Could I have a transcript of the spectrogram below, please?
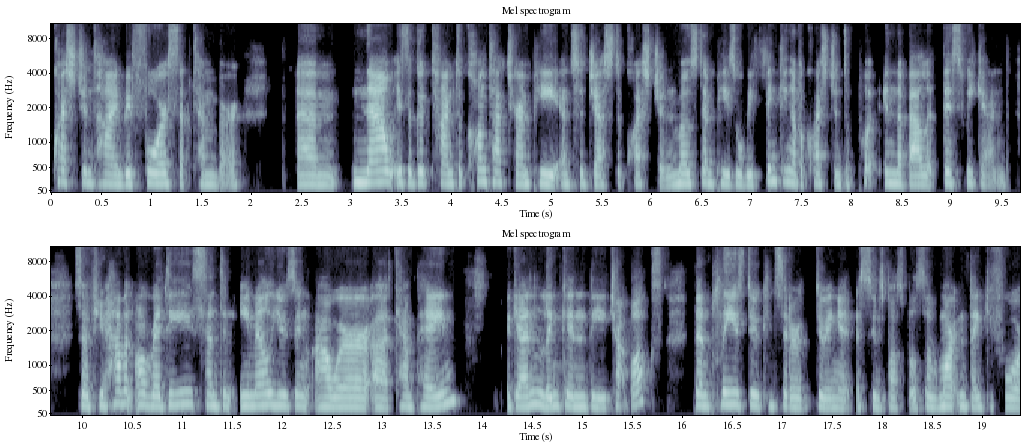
question time before September. Um, now is a good time to contact your MP and suggest a question. Most MPs will be thinking of a question to put in the ballot this weekend. So if you haven't already sent an email using our uh, campaign, again, link in the chat box, then please do consider doing it as soon as possible. So Martin, thank you for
